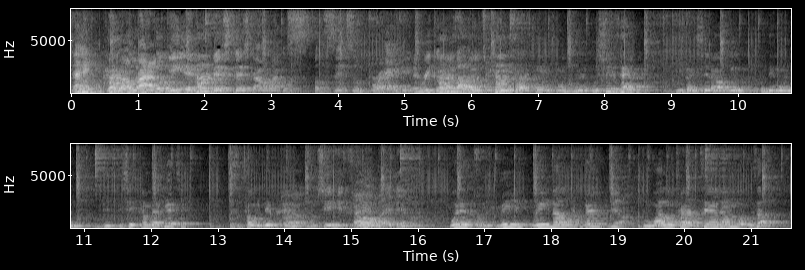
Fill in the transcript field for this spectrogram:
Dang, Huh? I'm Why would you- Again, Huh? that's that's kind of like a, a sense of bragging. Enrico. About hindsight, what you did. hindsight 2020. When, when shit has happened, you think shit all good. But then when the, the shit come back at you, it's a total different Yeah, animal. when shit hit the fan, um, Oh. that's different. What is a million million dollar worth of game? Yeah, When Wallo tried to tell them what was up.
